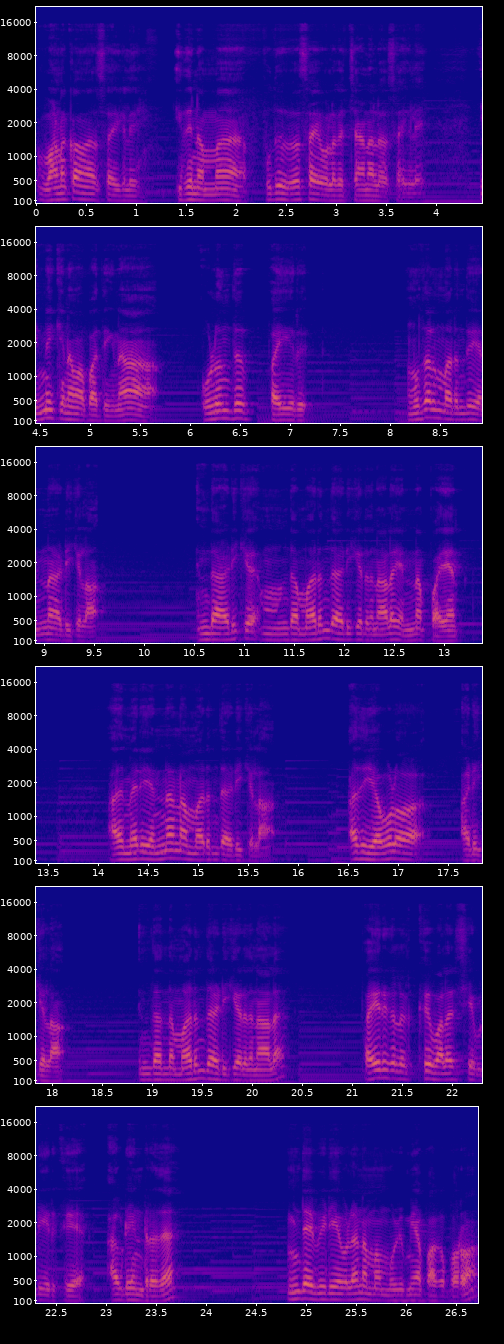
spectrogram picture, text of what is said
வணக்கம் விவசாயிகளே. இது நம்ம புது விவசாய உலக சேனல் விவசாயிகளே. இன்றைக்கி நம்ம பார்த்திங்கன்னா உளுந்து பயிர் முதல் மருந்து என்ன அடிக்கலாம்? இந்த அடிக்க இந்த மருந்து அடிக்கிறதுனால என்ன பயன்? அதுமாரி என்னென்ன மருந்து அடிக்கலாம்? அது எவ்வளோ அடிக்கலாம்? இந்தந்த மருந்து அடிக்கிறதுனால பயிர்களுக்கு வளர்ச்சி எப்படி இருக்குது அப்படின்றத இந்த வீடியோவில் நம்ம முழுமையாக பார்க்க போகிறோம்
